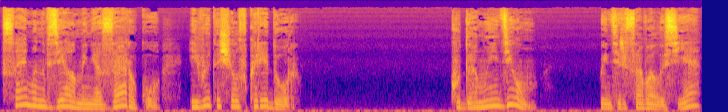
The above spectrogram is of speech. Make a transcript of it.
Саймон взял меня за руку и вытащил в коридор. «Куда мы идем?» — поинтересовалась я,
